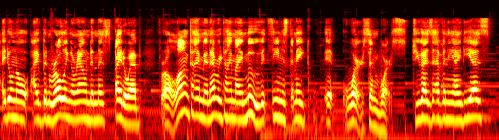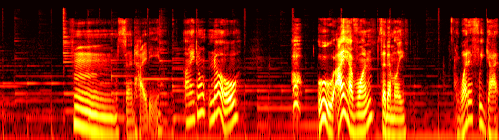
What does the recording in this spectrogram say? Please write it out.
I don't know. I've been rolling around in this spiderweb for a long time, and every time I move, it seems to make it worse and worse. Do you guys have any ideas? Hmm, said Heidi. I don't know. Ooh, I have one, said Emily. What if we got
